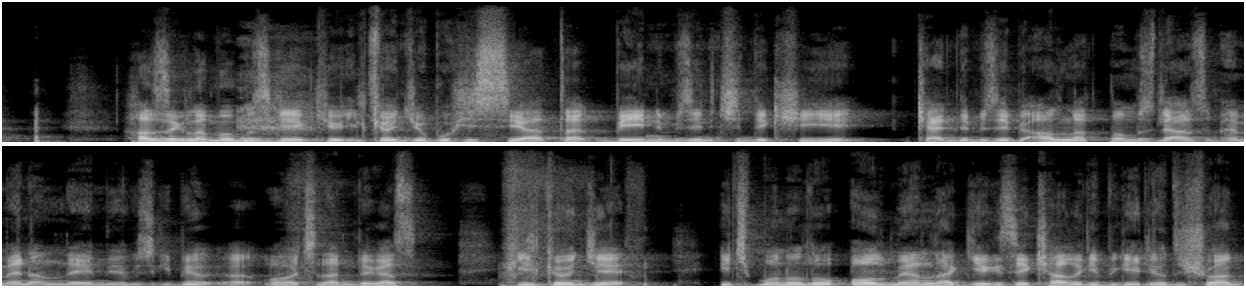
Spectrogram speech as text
hazırlamamız gerekiyor. İlk önce bu hissiyata, beynimizin içindeki şeyi kendimize bir anlatmamız lazım. Hemen anlayamıyoruz gibi. O açıdan biraz ilk önce iç monolu olmayanlar gerizekalı gibi geliyordu. Şu an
